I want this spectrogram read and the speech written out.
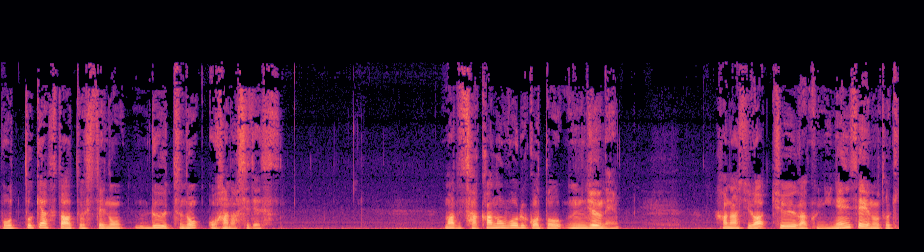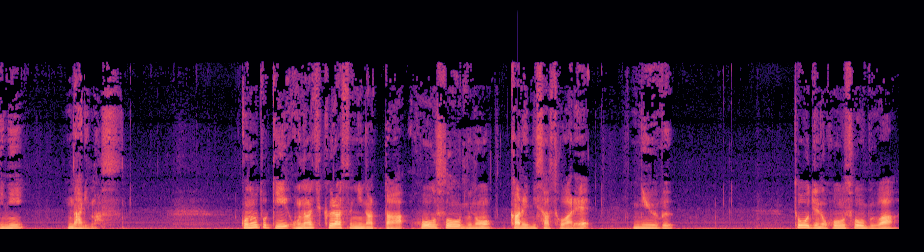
ポッドキャスターとしてのルーツのお話です。まず遡ることうん十年。話は中学2年生の時になります。この時同じクラスになった放送部の彼に誘われ、入部。当時の放送部は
